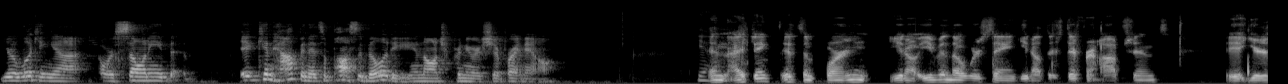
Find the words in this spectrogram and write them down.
you're looking at, or Sony. It can happen. It's a possibility in entrepreneurship right now. Yeah. And I think it's important, you know, even though we're saying, you know, there's different options, it, you're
